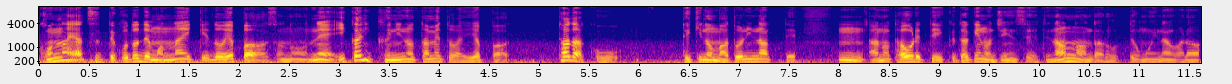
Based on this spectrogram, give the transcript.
こんなやつってことでもないけど、やっぱそのね、いかに国のためとはいえやっぱ、ただこう、敵の的になって、うん、あの、倒れていくだけの人生って何なんだろうって思いながら、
